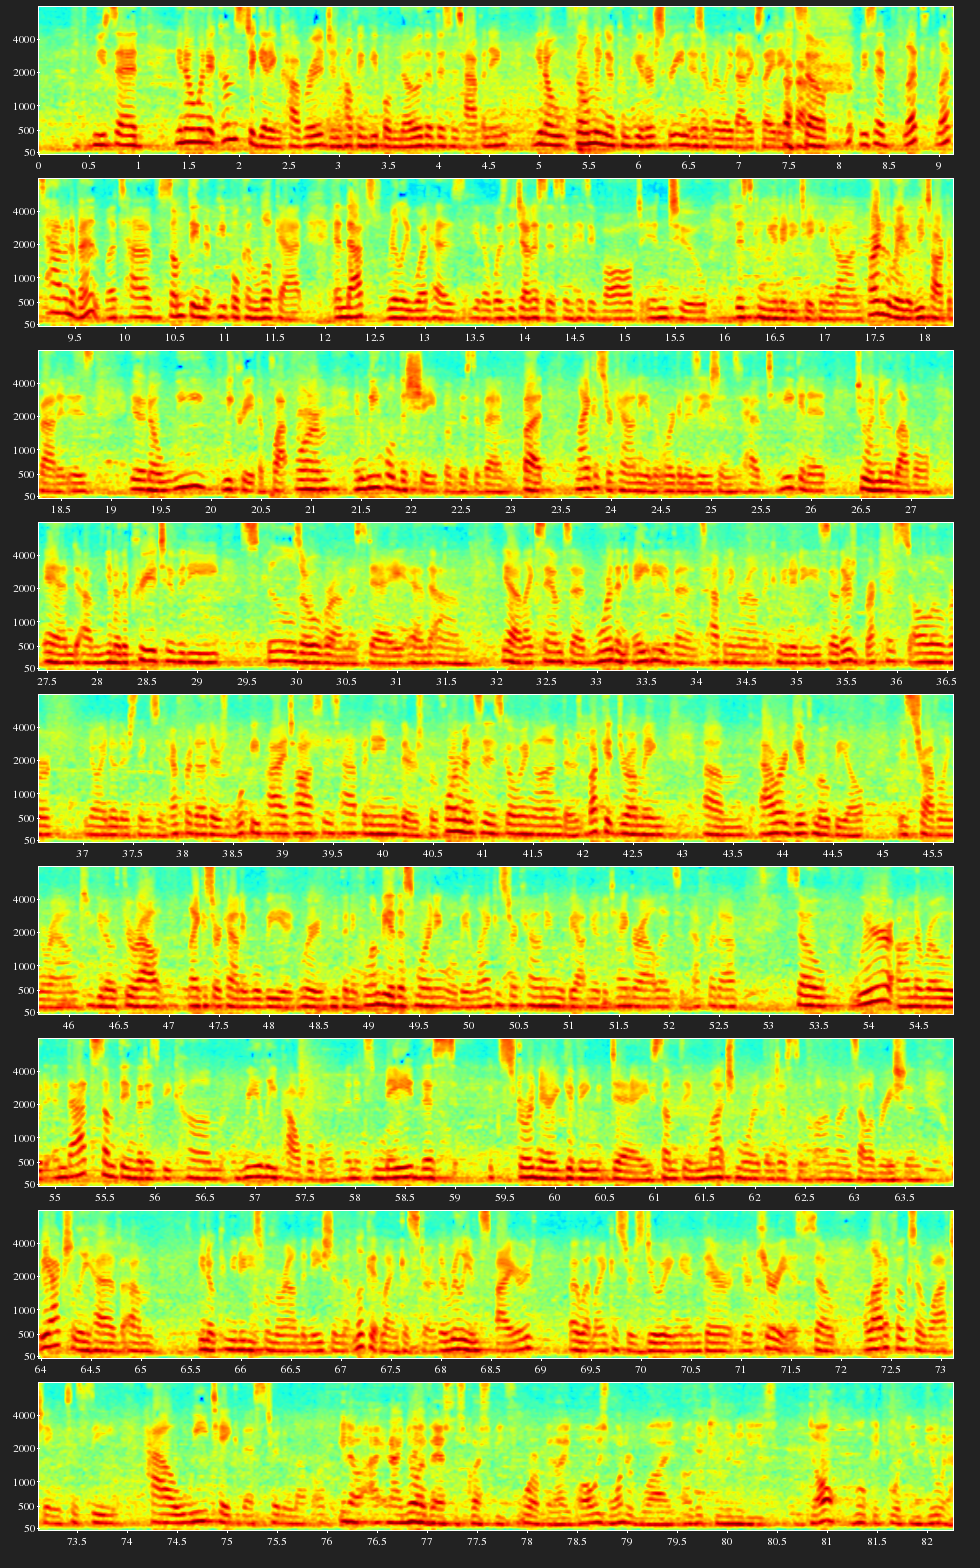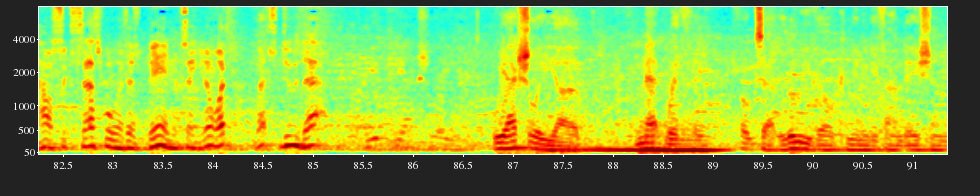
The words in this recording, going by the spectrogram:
we said you know, when it comes to getting coverage and helping people know that this is happening, you know, filming a computer screen isn't really that exciting. so we said, let's let's have an event. Let's have something that people can look at, and that's really what has you know was the genesis and has evolved into this community taking it on. Part of the way that we talk about it is, you know, we we create the platform and we hold the shape of this event, but Lancaster County and the organizations have taken it to a new level, and um, you know, the creativity spills over on this day. And and um, yeah, like Sam said, more than 80 events happening around the community. So there's breakfasts all over. You know, I know there's things in Ephrata. There's whoopie pie tosses happening. There's performances going on. There's bucket drumming. Um, our Give Mobile is traveling around. You know, throughout Lancaster County. We'll be where we have been in Columbia this morning. We'll be in Lancaster County. We'll be out near the Tanger outlets in Ephrata. So we're on the road, and that's something that has become really palpable, and it's made this extraordinary giving day something much more than just an online celebration. We actually have. Um, you know, communities from around the nation that look at Lancaster. They're really inspired by what Lancaster is doing, and they're they're curious. So a lot of folks are watching to see how we take this to a new level. You know, I, and I know I've asked this question before, but I've always wondered why other communities don't look at what you do and how successful it has been and say, you know what, let's do that. We, we actually, we actually uh, met with folks at Louisville Community Foundation.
